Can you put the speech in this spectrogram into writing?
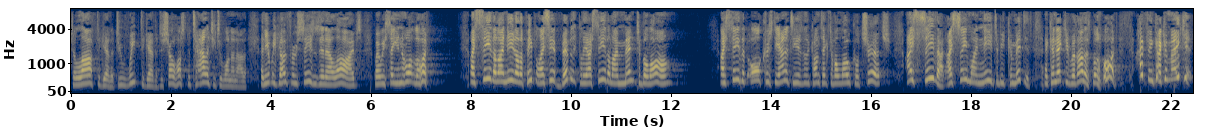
to laugh together, to weep together, to show hospitality to one another. And yet we go through seasons in our lives where we say, you know what, Lord? I see that I need other people. I see it biblically. I see that I'm meant to belong. I see that all Christianity is in the context of a local church. I see that. I see my need to be committed and connected with others. But Lord, I think I can make it.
